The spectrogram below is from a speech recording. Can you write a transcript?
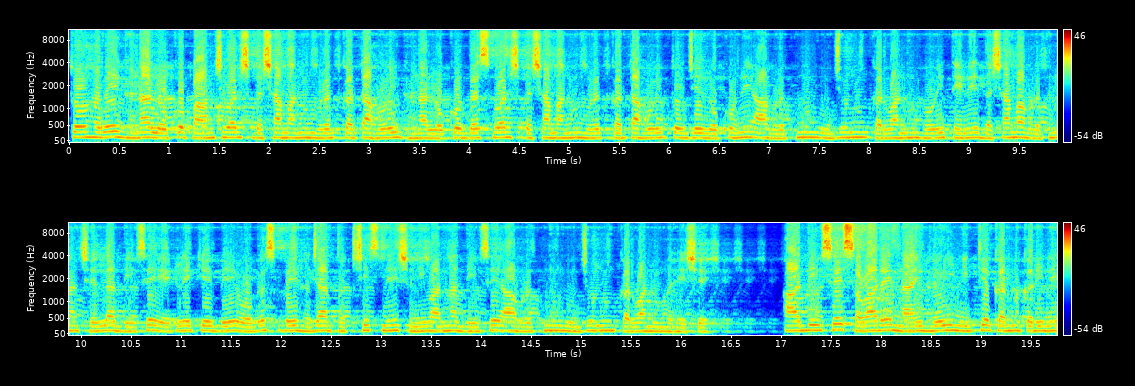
તો હવે ઘણા લોકો પાંચ વર્ષ દશામાનું વ્રત કરતા હોય, ઘણા લોકો દસ વર્ષ દશામાનું વ્રત કરતા હોય, તો જે લોકોને આ વ્રતનું ઉજવણું કરવાનું હોય તેને દશામાં વ્રતના છેલ્લા દિવસે એટલે કે બે ઓગસ્ટ બે હજાર પચીસ ને શનિવારના દિવસે આ વ્રતનું ઉજવણું કરવાનું રહેશે. આ દિવસે સવારે નાઈ ધોઈ નિત્ય કર્મ કરીને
